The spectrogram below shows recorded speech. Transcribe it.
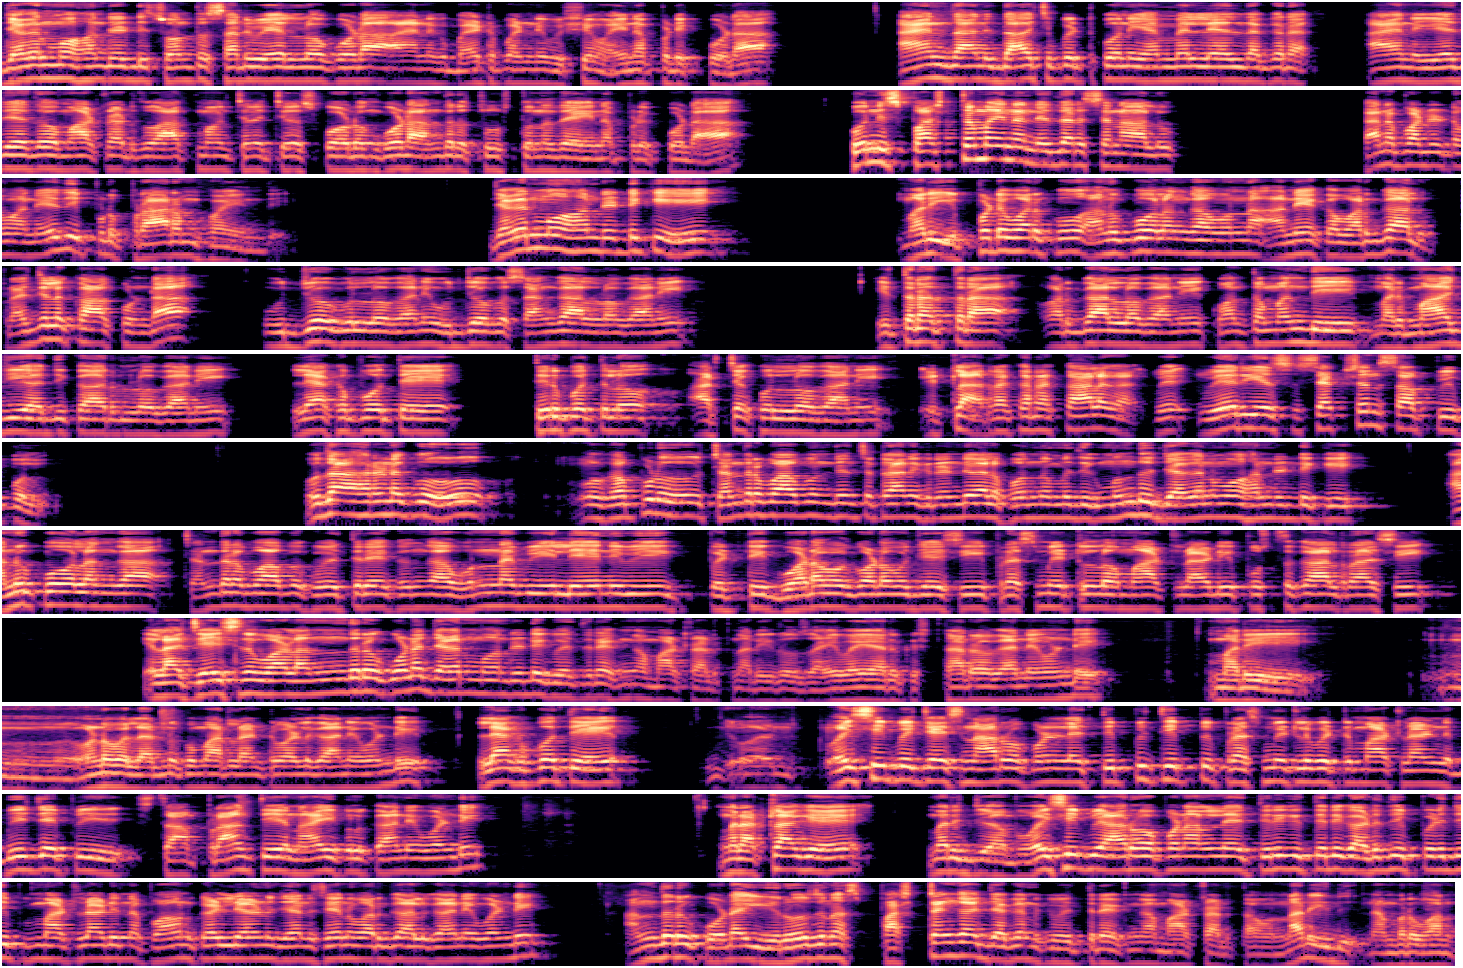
జగన్మోహన్ రెడ్డి సొంత సర్వేల్లో కూడా ఆయనకు బయటపడిన విషయం అయినప్పటికీ కూడా ఆయన దాన్ని దాచిపెట్టుకొని ఎమ్మెల్యేల దగ్గర ఆయన ఏదేదో మాట్లాడుతూ ఆత్మవంచన చేసుకోవడం కూడా అందరూ చూస్తున్నదే అయినప్పటికీ కూడా కొన్ని స్పష్టమైన నిదర్శనాలు కనపడటం అనేది ఇప్పుడు ప్రారంభమైంది. జగన్మోహన్ రెడ్డికి మరి ఇప్పటి వరకు అనుకూలంగా ఉన్న అనేక వర్గాలు ప్రజలు కాకుండా ఉద్యోగుల్లో కానీ ఉద్యోగ సంఘాల్లో కానీ ఇతరత్ర వర్గాల్లో కానీ కొంతమంది మరి మాజీ అధికారుల్లో కానీ లేకపోతే తిరుపతిలో అర్చకుల్లో కానీ ఇట్లా రకరకాలుగా వే వేరియస్ సెక్షన్స్ ఆఫ్ పీపుల్ ఉదాహరణకు ఒకప్పుడు చంద్రబాబును దించడానికి రెండు వేల పంతొమ్మిదికి ముందు జగన్మోహన్ రెడ్డికి అనుకూలంగా చంద్రబాబుకు వ్యతిరేకంగా ఉన్నవి లేనివి పెట్టి గొడవ గొడవ చేసి ప్రెస్ మీట్లలో మాట్లాడి పుస్తకాలు రాసి ఇలా చేసిన వాళ్ళందరూ కూడా జగన్మోహన్ రెడ్డికి వ్యతిరేకంగా మాట్లాడుతున్నారు. ఈరోజు ఐవైఆర్ కృష్ణారావు కానివ్వండి మరి ఉండవల్లి అరుణ్ కుమార్ లాంటి వాళ్ళు కానివ్వండి లేకపోతే వైసీపీ చేసిన ఆరోపణలే తిప్పి తిప్పి ప్రెస్ మీట్లు పెట్టి మాట్లాడిన బీజేపీ స్థా ప్రాంతీయ నాయకులు కానివ్వండి మరి అట్లాగే మరి జ- వైసీపీ ఆరోపణలనే తిరిగి తిరిగి అడిదిప్పి అడిదిప్పి మాట్లాడిన పవన్ కళ్యాణ్ జనసేన వర్గాలు కానివ్వండి అందరూ కూడా ఈ రోజున స్పష్టంగా జగన్కి వ్యతిరేకంగా మాట్లాడుతూ ఉన్నారు. ఇది నెంబర్ వన్.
